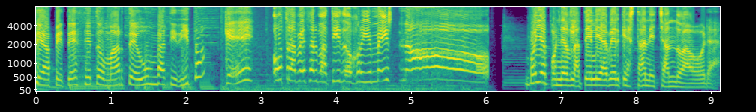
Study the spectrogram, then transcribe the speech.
¿Te apetece tomarte un batidito? ¿Qué? ¿Otra vez el batido, Grimace? ¡No! Voy a poner la tele a ver qué están echando ahora.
